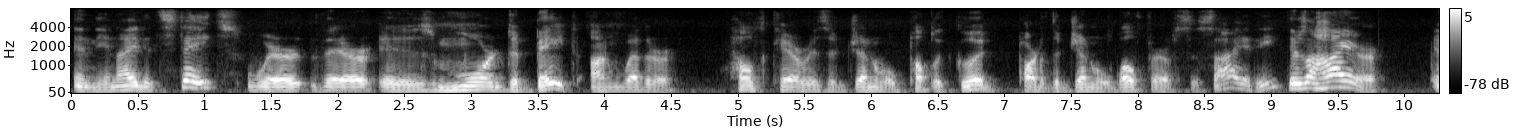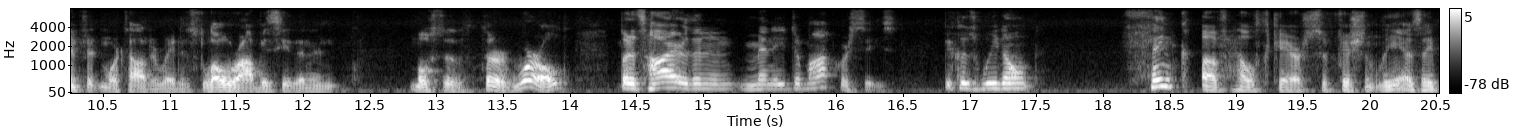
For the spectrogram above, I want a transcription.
In the United States, where there is more debate on whether healthcare is a general public good, part of the general welfare of society, there's a higher infant mortality rate. It's lower, obviously, than in most of the third world, but it's higher than in many democracies because we don't think of healthcare sufficiently as a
